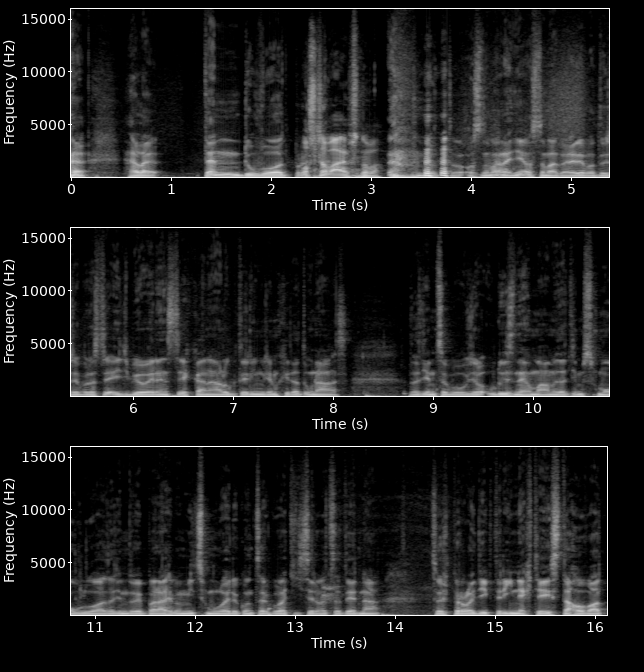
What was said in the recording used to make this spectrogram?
Hele, ten důvod, proč... Osnova je osnova. no to osnova není osnova, tady jde o to, že prostě HBO je jeden z těch kanálů, který můžeme chytat u nás. Zatímco bohužel u Disneyho máme zatím smlouvu a zatím to vypadá, že budeme mít smůlu až do konce roku 2021, což pro lidi, kteří nechtějí stahovat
